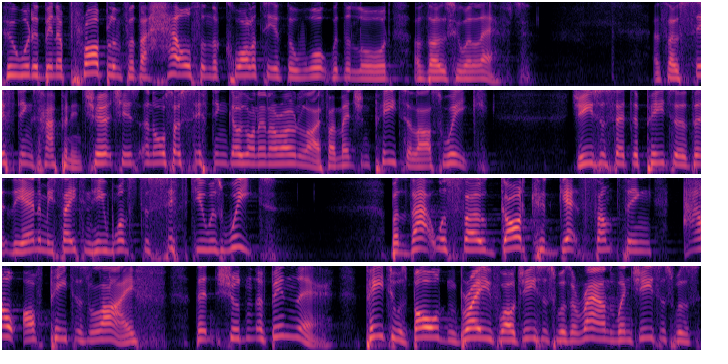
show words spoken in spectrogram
who would have been a problem for the health and the quality of the walk with the Lord of those who were left. And so siftings happen in churches, and also sifting goes on in our own life. I mentioned Peter last week. Jesus said to Peter that the enemy, Satan, he wants to sift you as wheat. But that was so God could get something out of Peter's life that shouldn't have been there. Peter was bold and brave while Jesus was around. When Jesus was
